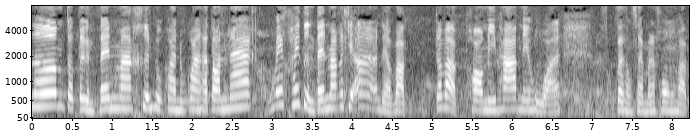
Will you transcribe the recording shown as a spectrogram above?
เริ่มจะตื่นเต้นมากขึ้นทุกวันทุกวันค่ะตอนแรก ไม่ค่อยตื่นเต้นมากก็คิดอะเดี๋ยวแบบ ก็แบบพอมีภาพในหัว แต่สงสัยมันคงแบบ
